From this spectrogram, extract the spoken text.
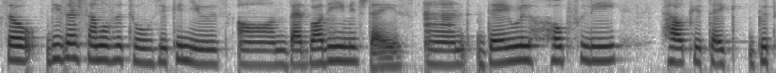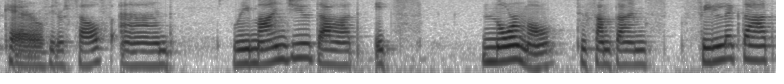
So, these are some of the tools you can use on bad body image days, and they will hopefully help you take good care of yourself and remind you that it's normal to sometimes feel like that,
